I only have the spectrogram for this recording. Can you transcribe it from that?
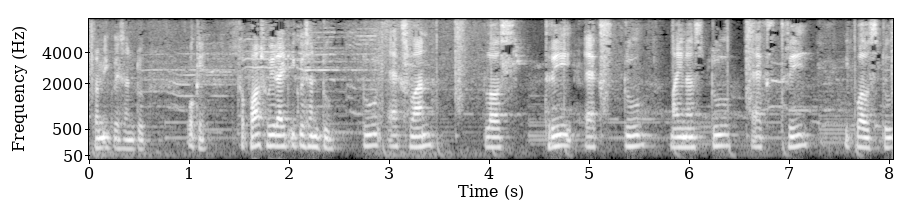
from equation 2 okay so first we write equation 2 2x1 plus 3x2 minus 2x3 equals to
